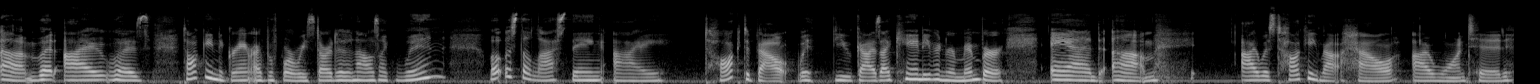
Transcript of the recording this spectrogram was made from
Um, but I was talking to Grant right before we started, and I was like, when, what was the last thing I talked about with you guys? I can't even remember. And um, I was talking about how I wanted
